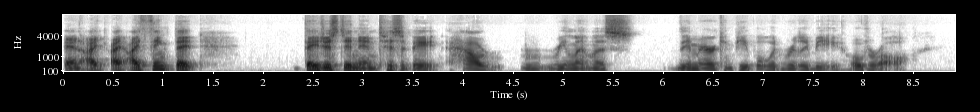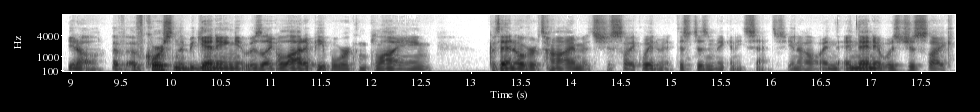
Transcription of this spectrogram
and I I, I think that they just didn't anticipate how relentless the American people would really be overall. You know, of, of course, in the beginning, it was like a lot of people were complying, but then over time, it's just like, wait a minute, this doesn't make any sense, you know? And, and then it was just like,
